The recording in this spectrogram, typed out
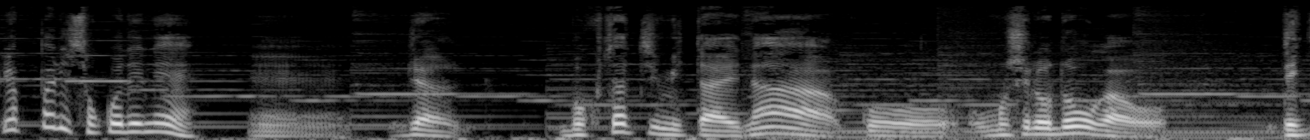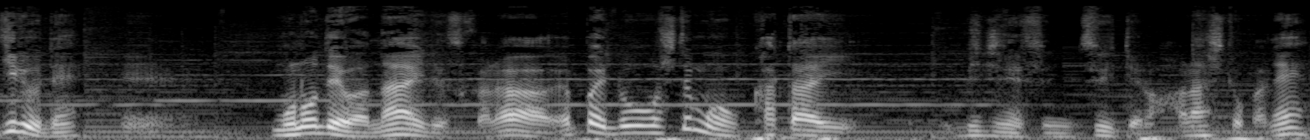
やっぱりそこでね、えーじゃあ僕たちみたいなこう面白動画をできるね、えーものではないですからやっぱりどうしても硬いビジネスについての話とかね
